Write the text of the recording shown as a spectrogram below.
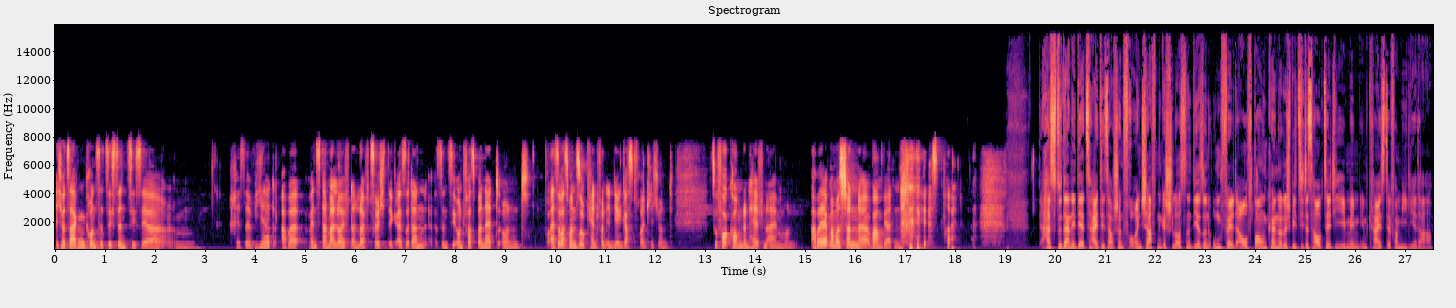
ich würde sagen, grundsätzlich sind sie sehr ähm, reserviert, aber wenn es dann mal läuft, dann läuft's richtig. Also dann sind sie unfassbar nett und also was man so kennt von Indien, gastfreundlich und zuvorkommend und helfen einem. Und, aber man muss schon äh, warm werden erstmal. Hast du dann in der Zeit jetzt auch schon Freundschaften geschlossen und dir so ein Umfeld aufbauen können oder spielt sich das hauptsächlich eben im, im Kreis der Familie da ab?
